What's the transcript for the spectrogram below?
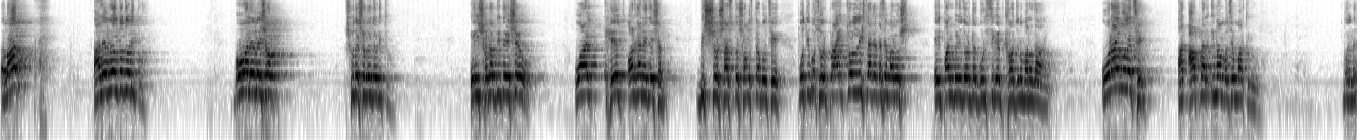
আবার আলেমরাও তো জড়িত। বহু আলেম এসব সুদের সাথে জড়িত। এই শতাব্দীতে এসেও ওয়ার্ল্ড হেলথ অর্গানাইজেশন, বিশ্ব স্বাস্থ্য সংস্থা বলছে, প্রতি বছর প্রায় চল্লিশ লাখের কাছে মানুষ এই পানবিড়ি জর্দা গুল সিগারেট খাওয়ার জন্য মারা যায়। ওরাই বলেছে আর আপনার ইমাম বলছে মাকরু। বলে না?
